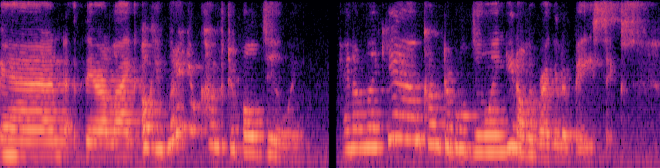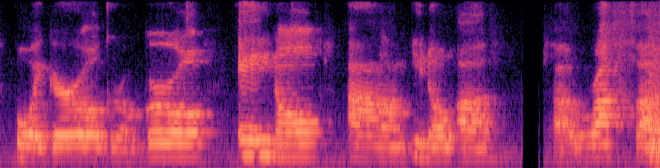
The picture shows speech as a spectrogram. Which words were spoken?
and they're like, okay, what are you comfortable doing? And I'm like, yeah, I'm comfortable doing, you know, the regular basics boy, girl, girl, girl, anal, um, you know, uh, uh, rough uh,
